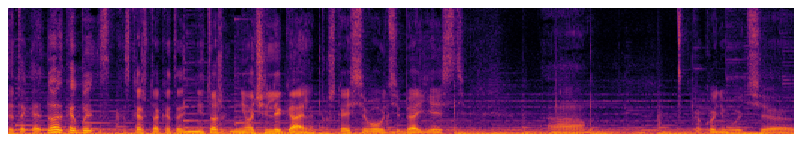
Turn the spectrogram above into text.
Это, э, ну, это как бы, ск- скажем так, это не, тоже, не очень легально, потому что, скорее всего, у тебя есть ам, какой-нибудь, э,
